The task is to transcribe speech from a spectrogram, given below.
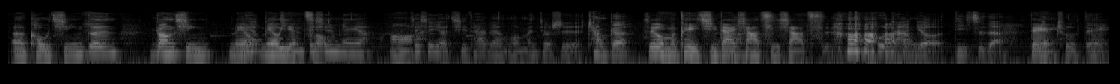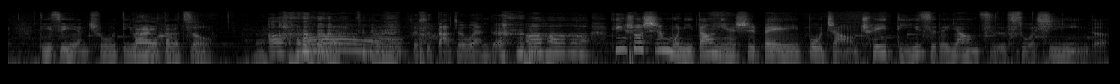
呃，口琴跟钢琴没有没有演奏，这些没有。啊，这些有其他人，我们就是唱歌，所以我们可以期待下次下次。部长有笛子的 演出，对，笛子演出，笛胡合奏，哦，就是打着玩的。啊哈哈，听说师母你当年是被部长吹笛子的样子所吸引的，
